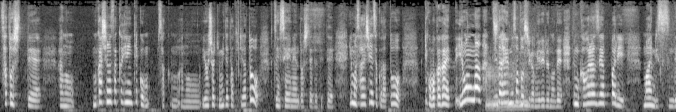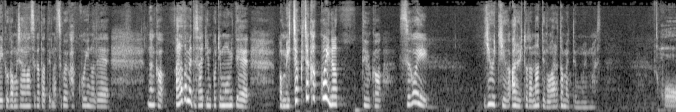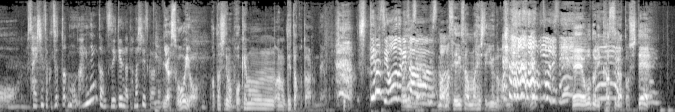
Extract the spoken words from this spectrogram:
サトシってあの昔の作品結構作あの幼少期見てた時だと普通に青年として出てて今最新作だと結構若返っていろんな時代のサトシが見れるのででも変わらずやっぱり前に進んでいくがむしゃらな姿っていうのはすごいかっこいいのでなんか改めて最近ポケモンを見てあめちゃくちゃかっこいいなっていうかすごい勇気がある人だなっていうのを改めて思います。最新作ずっともう何年間続いてるんだって話ですからね。ういやそうよ。私でもポケモンあの出たことあるんだよ。知ってますよオードリーさん。まあまあ声優さん前にして言うのもありますそうですね。けどね、えー、オードリー春日として、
